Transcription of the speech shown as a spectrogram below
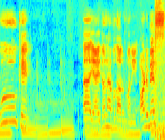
Okay. Uh, yeah, I don't have a lot of money. Artemis.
